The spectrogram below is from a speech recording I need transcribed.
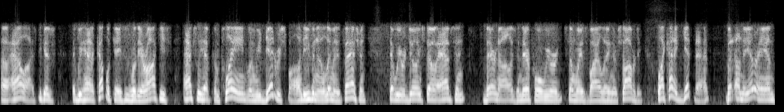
uh, allies, because we had a couple of cases where the Iraqis actually have complained when we did respond, even in a limited fashion, that we were doing so absent their knowledge, and therefore we were in some ways violating their sovereignty. Well, I kind of get that But on the other hand,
